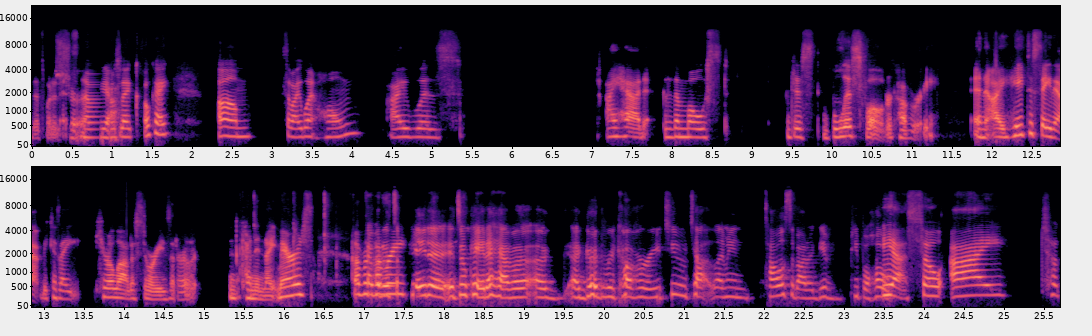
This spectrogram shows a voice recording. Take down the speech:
that's what it is. Sure. And I yeah. was like, okay. Um, so I went home. I was I had the most just blissful recovery. And I hate to say that because I hear a lot of stories that are kind of nightmares of recovery. Yeah, it's okay to it's okay to have a, a, a good recovery too. Tell I mean, tell us about it. Give people hope. Yeah. So I took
